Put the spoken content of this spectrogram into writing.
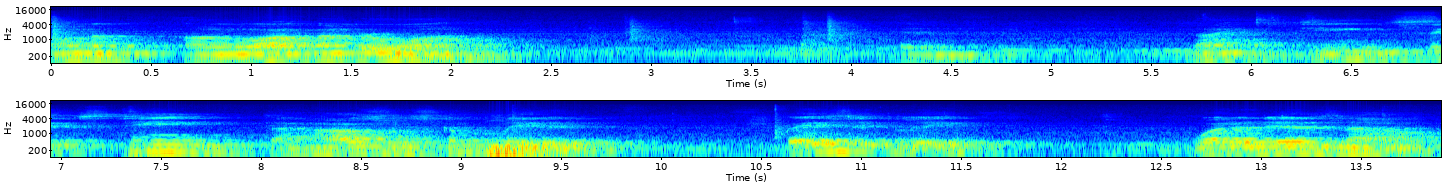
on, the, on lot what it is now.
